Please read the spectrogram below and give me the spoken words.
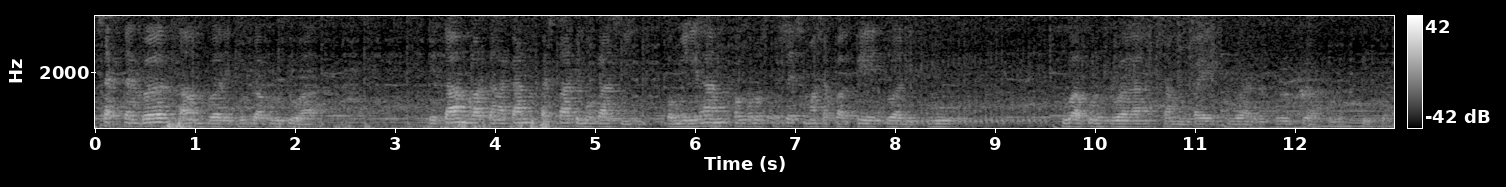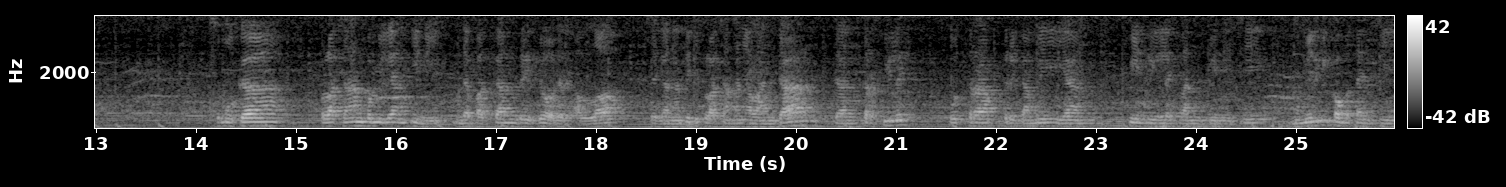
September tahun 2022 kita melaksanakan pesta demokrasi pemilihan pengurus OSIS masa bakti 2022 sampai 2023. Semoga pelaksanaan pemilihan ini mendapatkan ridho dari Allah sehingga nanti di pelaksanaannya lancar dan terpilih putra putri kami yang pinilih lan pinisi memiliki kompetensi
